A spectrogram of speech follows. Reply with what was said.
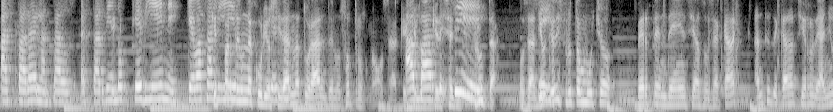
a estar adelantados, a estar viendo qué, viene, qué va a salir. Que es parte de una curiosidad natural de nosotros, ¿no? O sea, que, Aparte, que, se disfruta. O sea, yo, yo disfruto mucho ver tendencias, o sea, cada, antes de cada cierre de año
